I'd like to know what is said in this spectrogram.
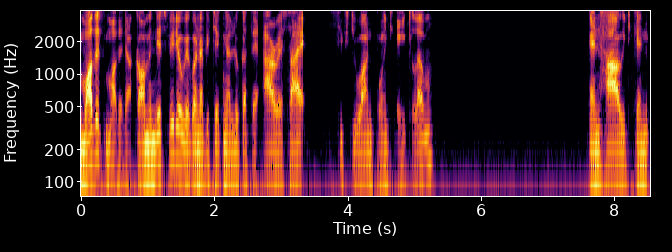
In this video, we're going to be taking a look at the RSI 61.8 level and how it can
